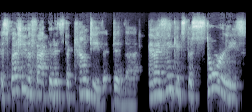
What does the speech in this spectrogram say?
especially the fact that it's the county that did that. And I think it's the stories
